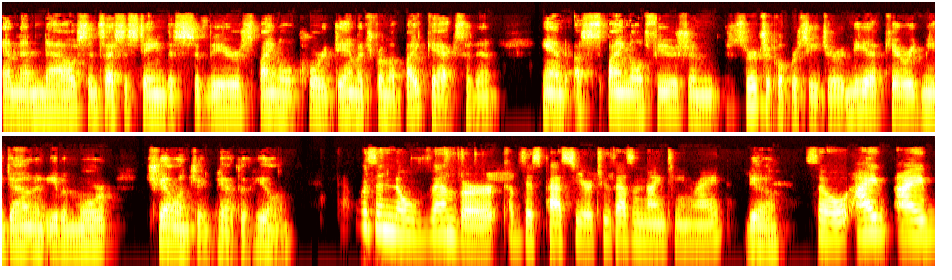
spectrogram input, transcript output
and then now, since I sustained this severe spinal cord damage from a bike accident and a spinal fusion surgical procedure, Nia carried me down an even more challenging path of healing. That was in November of this past year, 2019, right? Yeah. So I I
